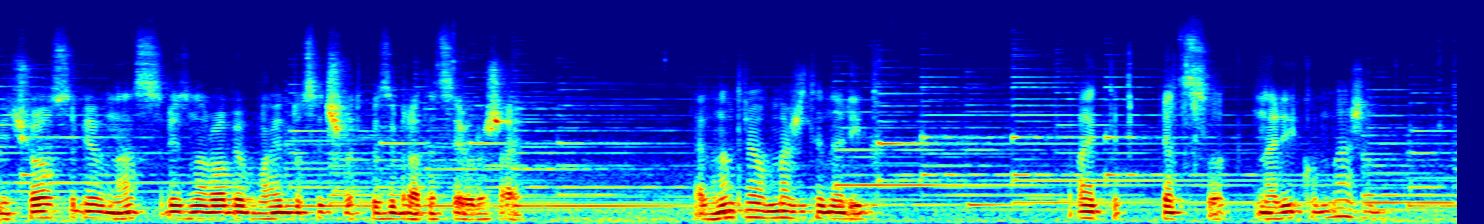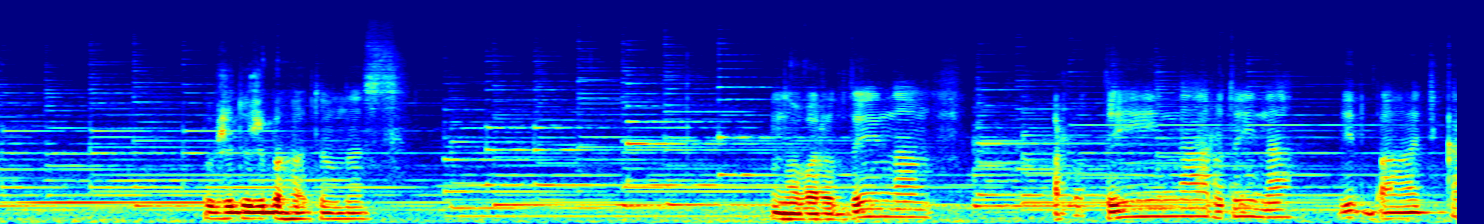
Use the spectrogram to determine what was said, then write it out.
нічого собі, в нас різноробів мають досить швидко зібрати цей урожай. Так, нам треба обмежити на рік. Давайте 500 на рік обмежимо. Вже дуже багато у нас. Нова родина. Родина, родина. Від батька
